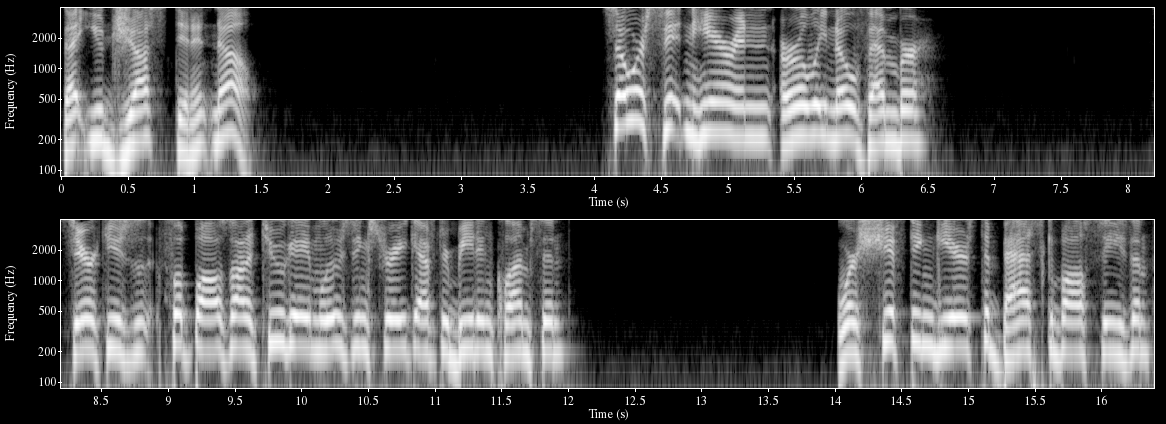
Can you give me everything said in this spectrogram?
that you just didn't know. So we're sitting here in early November. Syracuse football's on a two game losing streak after beating Clemson. We're shifting gears to basketball season.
